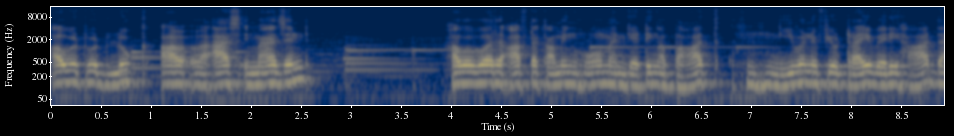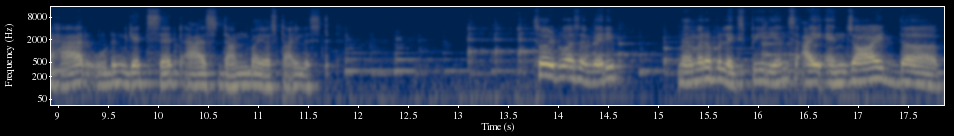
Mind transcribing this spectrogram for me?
how it would look uh, as imagined However, after coming home and getting a bath, even if you try very hard, the hair wouldn't get set as done by a stylist. So it was a very memorable experience. I enjoyed the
